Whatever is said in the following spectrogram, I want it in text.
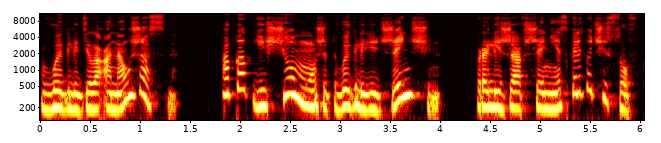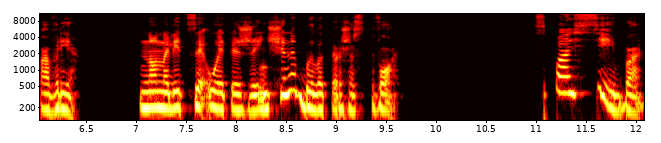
Выглядела она ужасно. А как еще может выглядеть женщина, пролежавшая несколько часов в ковре? Но на лице у этой женщины было торжество. «Спасибо»,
